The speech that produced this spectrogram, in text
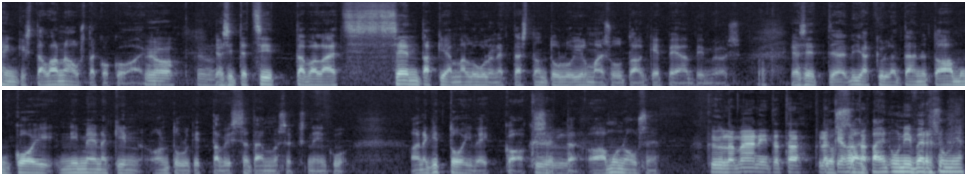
henkistä lanausta koko ajan. Joo. Ja sitten siitä tavalla, että sen takia mä luulen, että tästä on tullut ilmaisultaan kepeämpi myös. Okay. Ja, sit, ja, ja kyllä tämä nyt aamun koi nimenäkin on tulkittavissa tämmöiseksi niin kuin, ainakin toiveikkaaksi, Kyllä. että aamu nousee. Kyllä mä niin tota, kyllä jossain kehotan, päin universumia.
